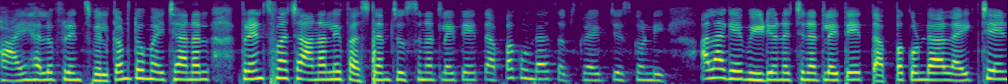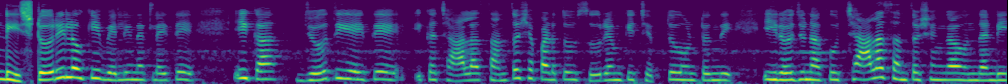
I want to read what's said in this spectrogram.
Hi hello friends. Welcome to my channel. Friends మా ఛానల్ని ఫస్ట్ టైం చూస్తున్నట్లయితే తప్పకుండా సబ్స్క్రైబ్ చేసుకోండి. అలాగే వీడియో నచ్చినట్లయితే తప్పకుండా లైక్ చేయండి. స్టోరీలోకి వెళ్ళినట్లయితే ఇక జ్యోతి అయితే ఇక చాలా సంతోషపడుతూ సూర్యంకి చెప్తూ ఉంటుంది. ఈరోజు నాకు చాలా సంతోషంగా ఉందండి.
